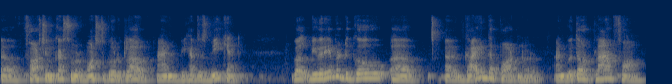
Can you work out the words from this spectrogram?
uh, Fortune customer wants to go to cloud, and we have this weekend. Well, we were able to go uh, uh, guide the partner, and with our platform,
